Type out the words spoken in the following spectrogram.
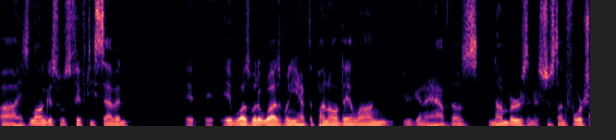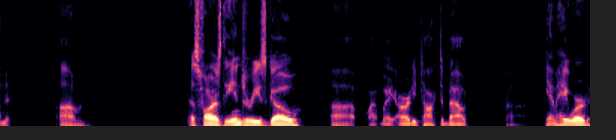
Uh, his longest was 57. It, it, it was what it was. When you have to punt all day long, you're going to have those numbers, and it's just unfortunate. Um, as far as the injuries go, uh, I, I already talked about uh, Cam Heyward.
